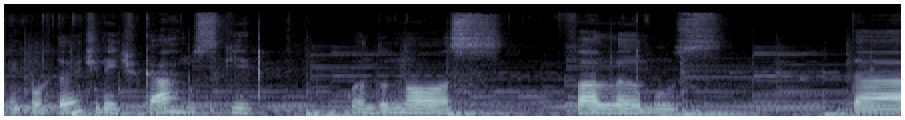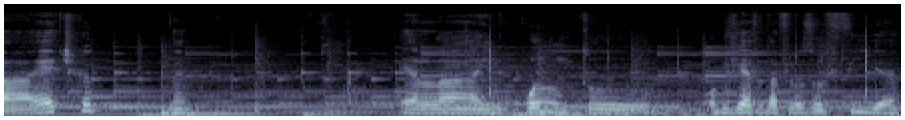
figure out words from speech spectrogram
É importante identificarmos que quando nós falamos da ética, né, ela enquanto objeto da filosofia,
